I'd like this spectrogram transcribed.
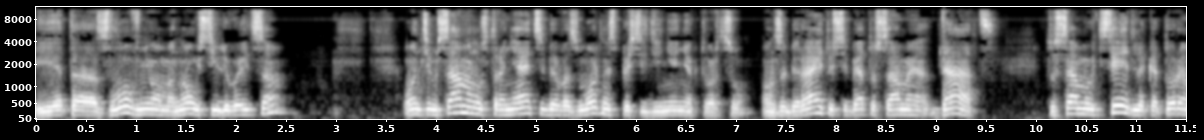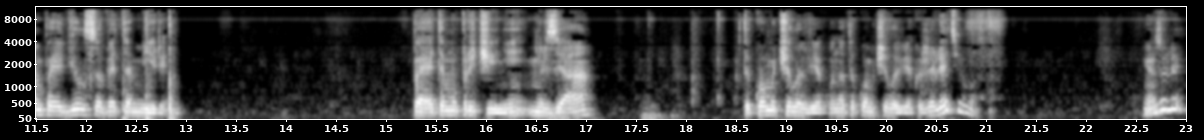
и это зло в нем, оно усиливается, он тем самым устраняет себе возможность присоединения к Творцу. Он забирает у себя то самое дат, ту самую цель, для которой он появился в этом мире. По этому причине нельзя такому человеку, на таком человеку жалеть его. Не жалеть.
